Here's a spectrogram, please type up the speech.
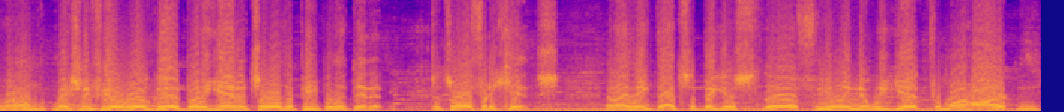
Well, it makes me feel real good. But again, it's all the people that did it. It's all for the kids. And I think that's the biggest uh, feeling that we get from our heart and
